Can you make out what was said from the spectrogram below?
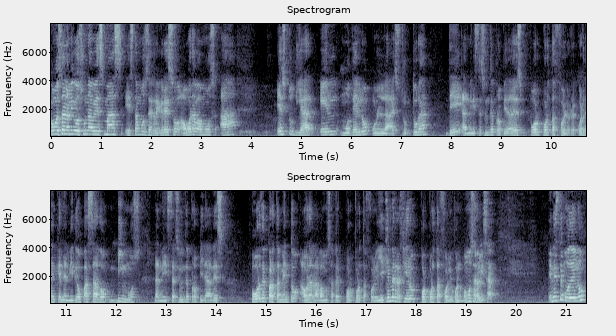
¿Cómo están amigos? Una vez más estamos de regreso. Ahora vamos a estudiar el modelo o la estructura de administración de propiedades por portafolio. Recuerden que en el video pasado vimos la administración de propiedades por departamento, ahora la vamos a ver por portafolio. ¿Y a qué me refiero por portafolio? Bueno, vamos a revisar. En este modelo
